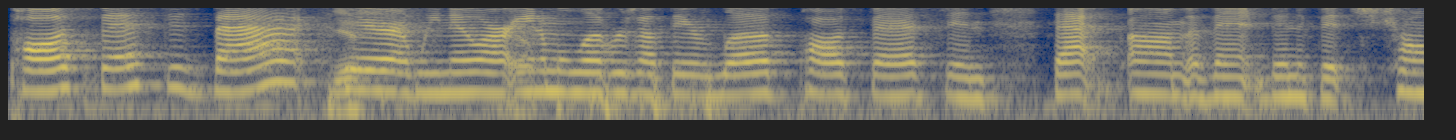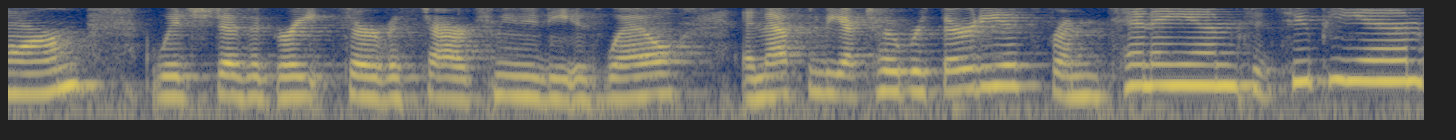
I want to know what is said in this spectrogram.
Paws Fest is back. Yes. There, we know our animal lovers out there love Paws Fest, and that um, event benefits Charm, which does a great service to our community as well. And that's going to be October 30th from 10 a.m. to 2 p.m.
